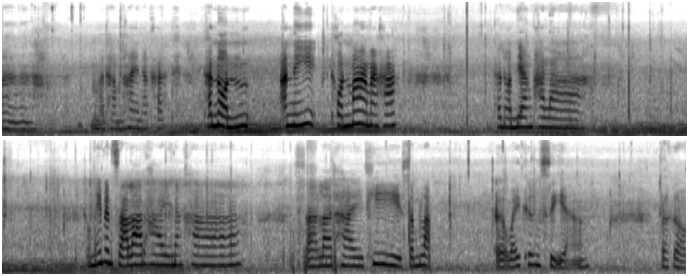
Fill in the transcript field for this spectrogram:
มามาทำให้นะคะ ถนนอันนี้ทนมากนะคะ ถนนยางพารา ตรงนี้เป็นศาลาไทยนะคะศาลาไทยที่สำหรับเออไว้เครื่องเสียง ประกอบ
